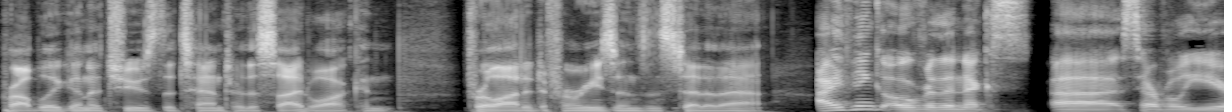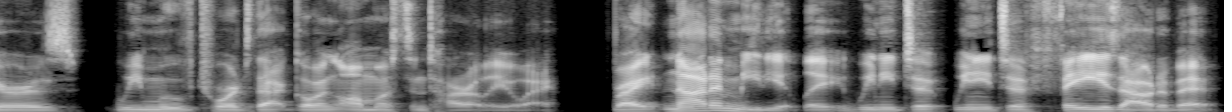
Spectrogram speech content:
probably going to choose the tent or the sidewalk, and for a lot of different reasons instead of that. I think over the next uh, several years, we move towards that going almost entirely away. Right? Not immediately. We need to we need to phase out of it.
